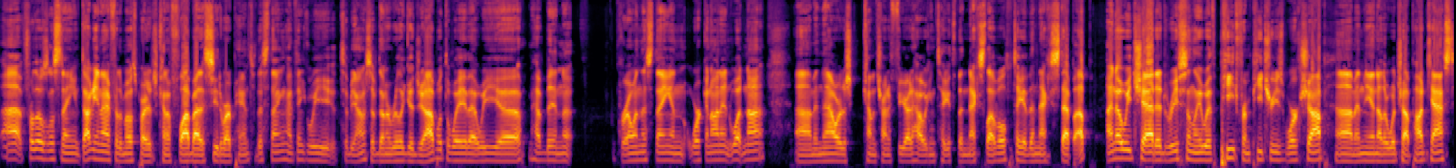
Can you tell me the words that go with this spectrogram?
uh, for those listening, Doggy and I, for the most part, just kind of fly by the seat of our pants with this thing. I think we, to be honest, have done a really good job with the way that we uh, have been growing this thing and working on it and whatnot. Um, and now we're just kind of trying to figure out how we can take it to the next level, take it the next step up. I know we chatted recently with Pete from Petrie's Workshop um, and the Another Woodshop podcast.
